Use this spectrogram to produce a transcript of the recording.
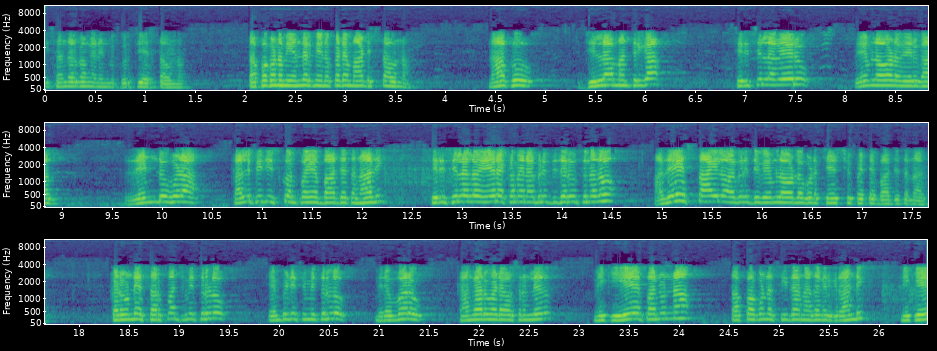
ఈ సందర్భంగా నేను మీకు గుర్తు చేస్తా ఉన్నా. తప్పకుండా మీ అందరికి నేను ఒకటే మాట ఇస్తా ఉన్నా. నాకు జిల్లా మంత్రిగా సిరిసిల్ల వేరు వేములవాడ వేరు కాదు. రెండు కూడా కలిపి తీసుకొని పోయే బాధ్యత నాది. సిరిసిల్లలో ఏ రకమైన అభివృద్ధి జరుగుతున్నదో అదే స్థాయిలో అభివృద్ధి వేములవాడలో కూడా చేసి చూపెట్టే బాధ్యత నాది. ఇక్కడ ఉండే సర్పంచ్ మిత్రులు ఎంపీటీసీ మిత్రులు మీరెవ్వరూ కంగారు పడే అవసరం లేదు. మీకు ఏ పనున్నా తప్పకుండా సీదా నా దగ్గరికి రండి. మీకు ఏ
